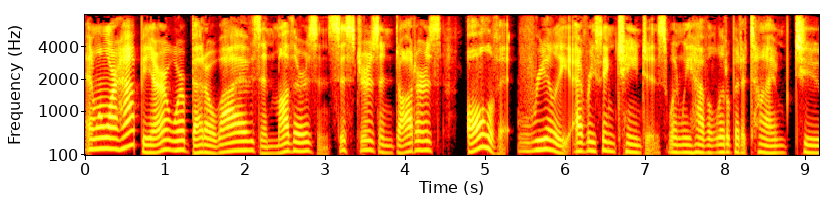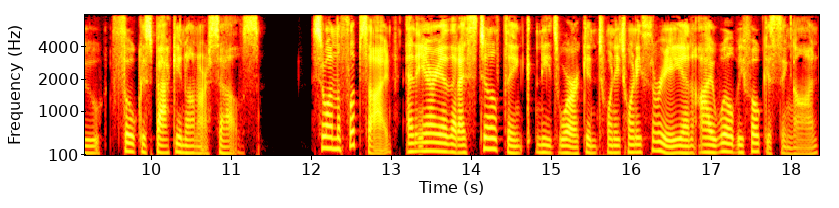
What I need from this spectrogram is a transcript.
And when we're happier, we're better wives and mothers and sisters and daughters. All of it, really, everything changes when we have a little bit of time to focus back in on ourselves. So, on the flip side, an area that I still think needs work in 2023 and I will be focusing on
